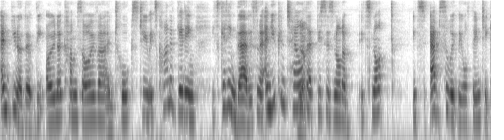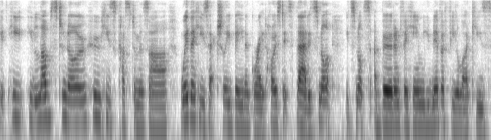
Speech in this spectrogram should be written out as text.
And, you know, the, the owner comes over and talks to you. It's kind of getting, it's getting that, isn't it? And you can tell yeah. that this is not a, it's not, it's absolutely authentic. It, he he loves to know who his customers are, whether he's actually been a great host. It's that. It's not it's not a burden for him. You never feel like he's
